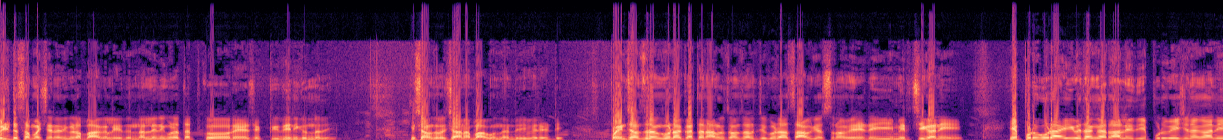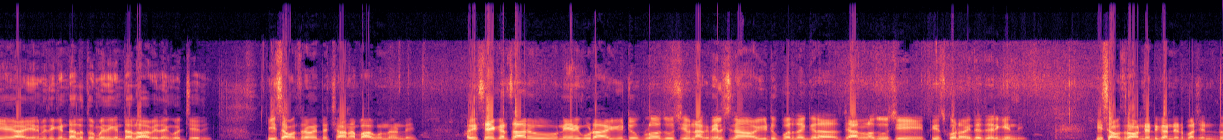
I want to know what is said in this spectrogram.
విల్ట్ సమస్య అనేది కూడా బాగలేదు. నల్లిని కూడా తట్టుకోరే శక్తి దీనికి ఉన్నది. ఈ సంవత్సరం చాలా బాగుందండి ఈ వెరైటీ పోయిన సంవత్సరం కూడా గత నాలుగు సంవత్సరాల నుంచి కూడా సాగు చేస్తున్నాం వెరైటీ ఈ మిర్చి కానీ. ఎప్పుడు కూడా ఈ విధంగా రాలేదు. ఎప్పుడు వేసినా కానీ ఆ ఎనిమిది గంటలు తొమ్మిది గంటలు ఆ విధంగా వచ్చేది. ఈ సంవత్సరం అయితే చాలా బాగుందండి. అది శేఖర్ సారు నేను కూడా యూట్యూబ్లో చూసి నాకు తెలిసిన యూట్యూబర్ దగ్గర ఛానల్లో చూసి తీసుకోవడం అయితే జరిగింది. ఈ సంవత్సరం హండ్రెడ్కి హండ్రెడ్ పర్సెంట్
